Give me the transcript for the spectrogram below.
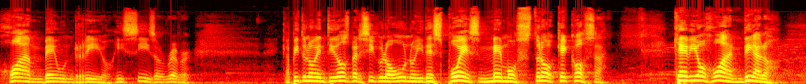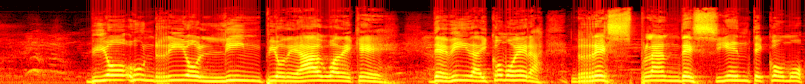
Juan ve un río. He sees a river. Capítulo 22, versículo 1. Y después me mostró qué cosa. ¿Qué vio Juan? Dígalo. Vio un río limpio de agua de qué? De vida. ¿Y cómo era? Resplandeciente como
